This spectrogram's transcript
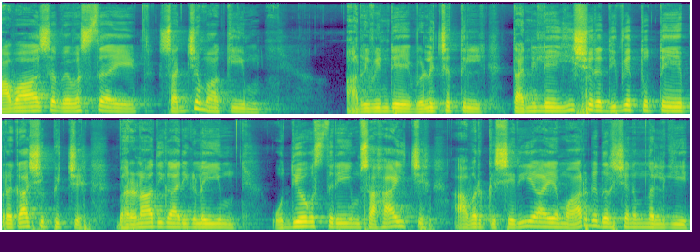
ആവാസ വ്യവസ്ഥയെ സജ്ജമാക്കിയും അറിവിന്റെ വെളിച്ചത്തിൽ തന്നിലെ ഈശ്വര ദിവ്യത്വത്തെ പ്രകാശിപ്പിച്ച് ഭരണാധികാരികളെയും ഉദ്യോഗസ്ഥരെയും സഹായിച്ച് അവർക്ക് ശരിയായ മാർഗദർശനം നൽകി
